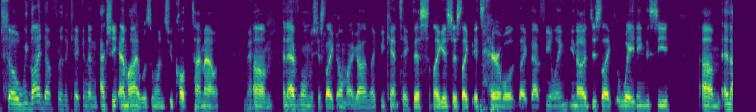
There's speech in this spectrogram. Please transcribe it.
so we lined up for the kick, and then actually Mi was the ones who called the timeout. Right. Um, and everyone was just like, "Oh my god, like we can't take this. Like it's just like it's terrible. like that feeling, you know, just like waiting to see um, and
